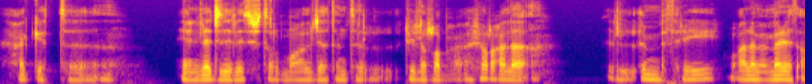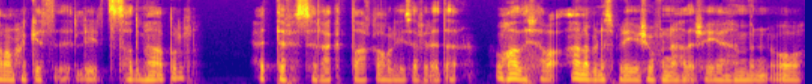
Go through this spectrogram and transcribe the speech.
حقت يعني الأجهزة اللي تشتغل بمعالجات إنتل الجيل الرابع عشر على ال M3 وعلى معماريه ARM حقت اللي تستخدمها أبل حتى في استهلاك الطاقة وليس في الأداء. وهذا شرع أنا بالنسبة لي أشوف إن هذا شيء أهم من أوه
